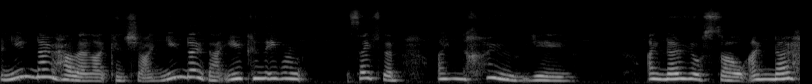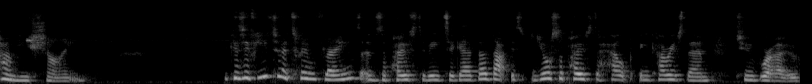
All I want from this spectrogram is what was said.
And you know how their light can shine. You know that. You can even say to them, I know you. I know your soul. I know how you shine. Because if you two are twin flames and supposed to be together, that is you're supposed to help encourage them to grow.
